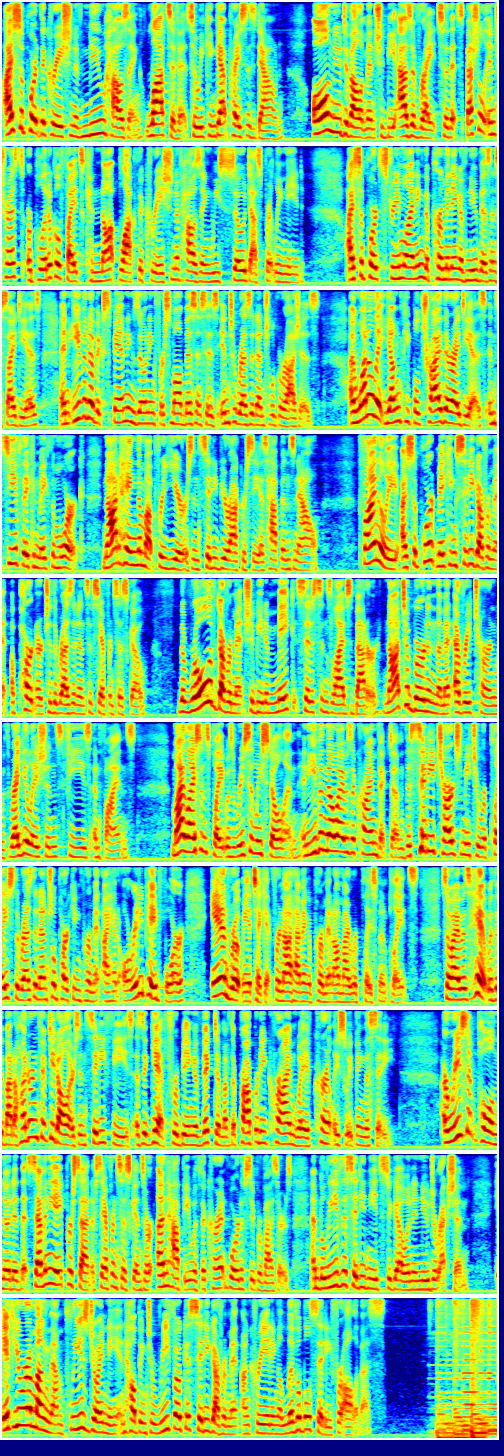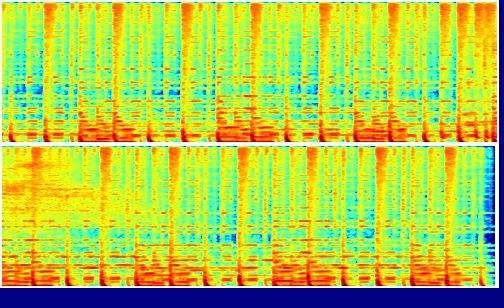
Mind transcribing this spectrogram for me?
I support the creation of new housing, lots of it, so we can get prices down. All new development should be as of right so that special interests or political fights cannot block the creation of housing we so desperately need. I support streamlining the permitting of new business ideas and even of expanding zoning for small businesses into residential garages. I want to let young people try their ideas and see if they can make them work, not hang them up for years in city bureaucracy as happens now. Finally, I support making city government a partner to the residents of San Francisco. The role of government should be to make citizens' lives better, not to burden them at every turn with regulations, fees, and fines. My license plate was recently stolen, and even though I was a crime victim, the city charged me to replace the residential parking permit I had already paid for and wrote me a ticket for not having a permit on my replacement plates. So I was hit with about $150 in city fees as a gift for being a victim of the property crime wave currently sweeping the city. A recent poll noted that 78% of San Franciscans are unhappy with the current Board of Supervisors and believe the city needs to go in a new direction. If you are among them, please join me in helping to refocus city government on creating a livable city for all of us.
